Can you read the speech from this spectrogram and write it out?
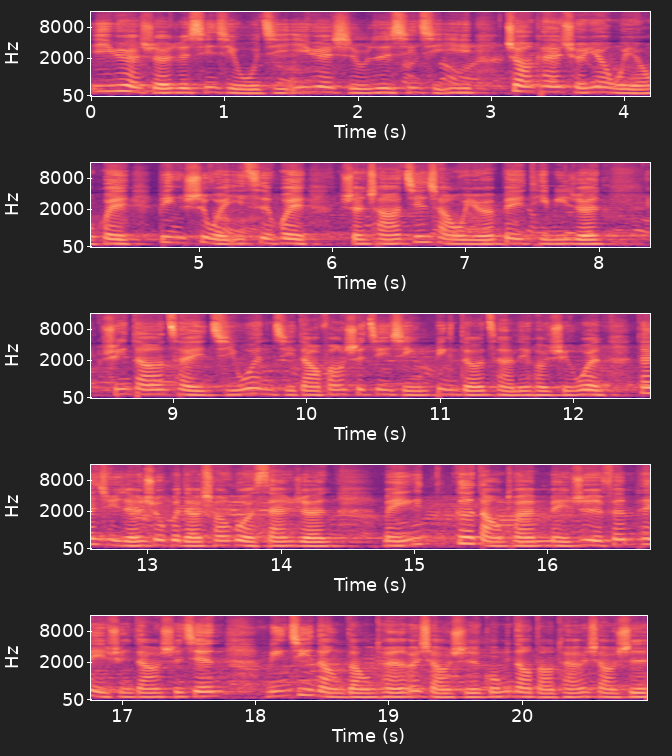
一月十二日星期五及一月十五日星期一召开全院委员会，并视为一次会，审查监察委员被提名人。询答采即问即答方式进行，并得采联合询问，但其人数不得超过三人。每一个党团每日分配询答时间：民进党党团二小时，国民党党团二小时，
